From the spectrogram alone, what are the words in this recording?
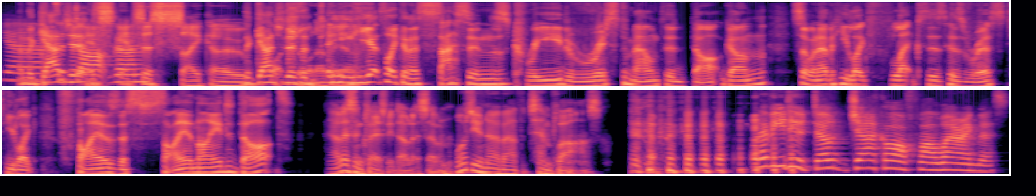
Yeah, and the it's a gadget—it's it's a psycho. The gadget watch is or a, whatever, he, yeah. he gets like an Assassin's Creed wrist mounted dart gun. So whenever he like flexes his wrist, he like fires a cyanide dart. Now listen closely, 007. What do you know about the Templars? Whatever you do, don't jack off while wearing this.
